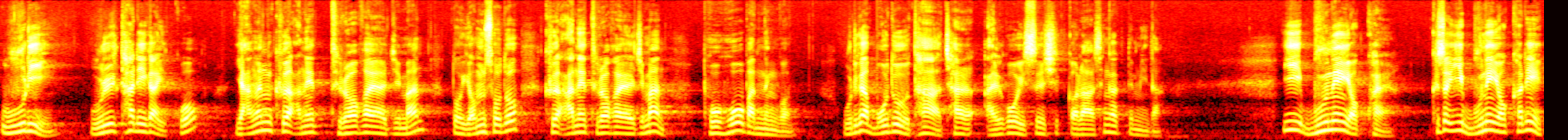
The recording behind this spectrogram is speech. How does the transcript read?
우리 울타리가 있고 양은 그 안에 들어가야지만 또 염소도 그 안에 들어가야지만 보호받는 것 우리가 모두 다 잘 알고 있으실 거라 생각됩니다. 이 문의 역할 그래서 이 문의 역할이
